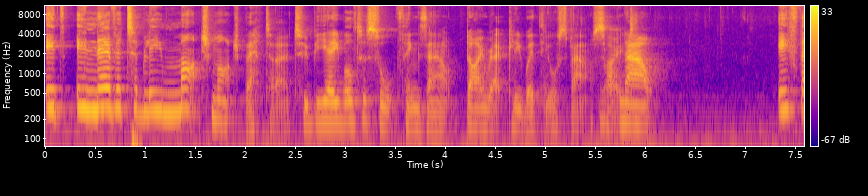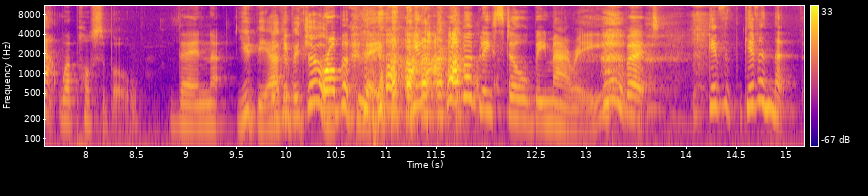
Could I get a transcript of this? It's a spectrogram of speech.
It's inevitably much, much better to be able to sort things out directly with your spouse. Right. Now, if that were possible, then You'd be out of you'd a job. Probably, you'd probably still be married. But give, given that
